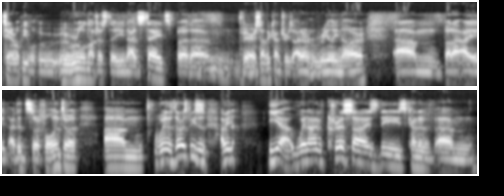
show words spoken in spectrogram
terrible people who, who rule not just the United States but um, various other countries. I don't really know, um, but I, I did sort of fall into it. Um, with those pieces, I mean, yeah, when I've criticized these kind of um,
